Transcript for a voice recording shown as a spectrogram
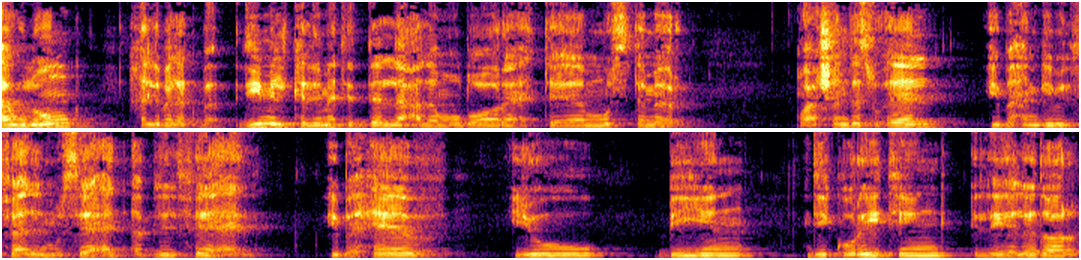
How long خلي بالك بقى دي من الكلمات الدالة على مضارع تام مستمر وعشان ده سؤال يبقى هنجيب الفعل المساعد قبل الفاعل يبقى have you been decorating اللي هي letter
